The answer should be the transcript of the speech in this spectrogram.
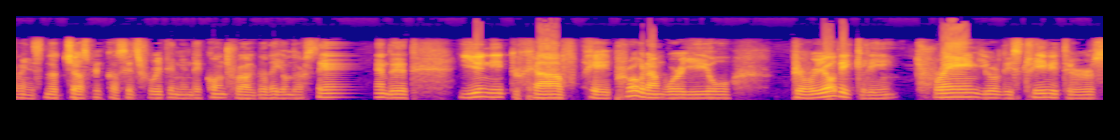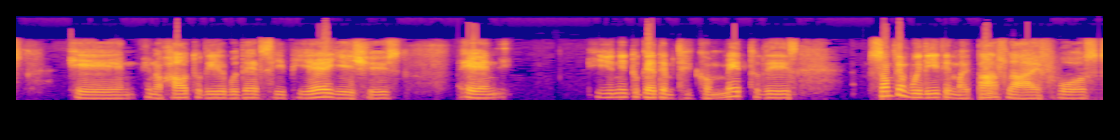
I mean, it's not just because it's written in the contract that they understand it. You need to have a program where you periodically train your distributors in you know how to deal with FCPA issues, and you need to get them to commit to this. Something we did in my past life was,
